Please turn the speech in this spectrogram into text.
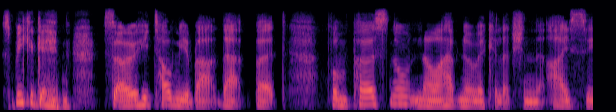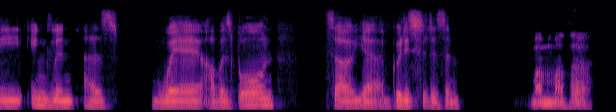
speak again. So he told me about that. But from personal, no, I have no recollection. I see England as where I was born. So, yeah, a British citizen. My mother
